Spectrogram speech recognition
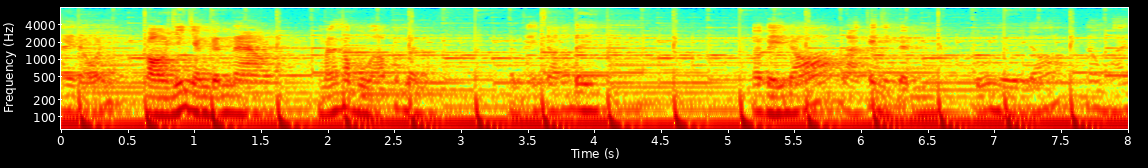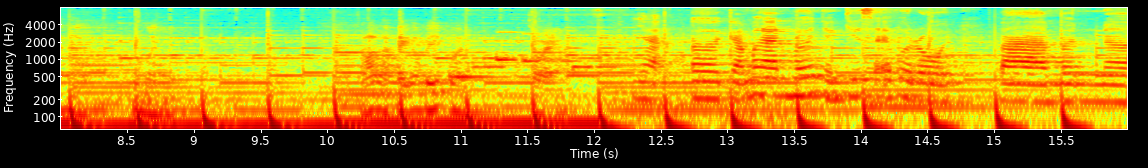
thay đổi. Còn những nhận định nào mà nó không phù hợp với mình mình hãy cho nó đi. Bởi vì đó là cái nhận định của người đó nó không phải là của mình. Đó là cái góp ý của mình. chào bạn. Dạ, ờ, cảm ơn anh với những chia sẻ vừa rồi. Và mình ờ,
